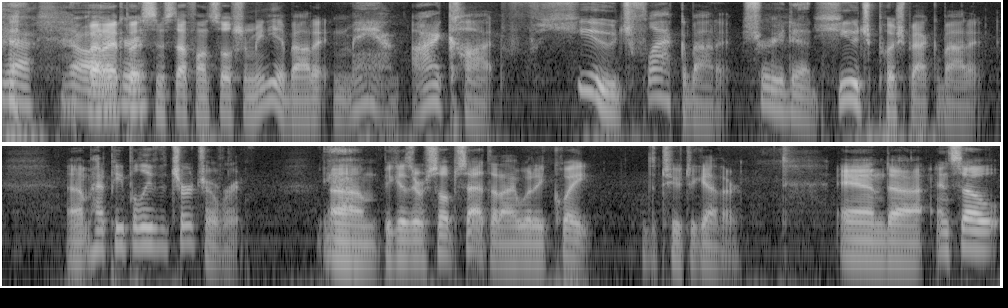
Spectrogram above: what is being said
Yeah. No, but I, I, put some stuff on social media about it, and man, I caught huge flack about it, sure you did. huge pushback about it. Um, had people leave the church over it Yeah. um, because they were so upset that I would equate the two together. And uh, and so,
